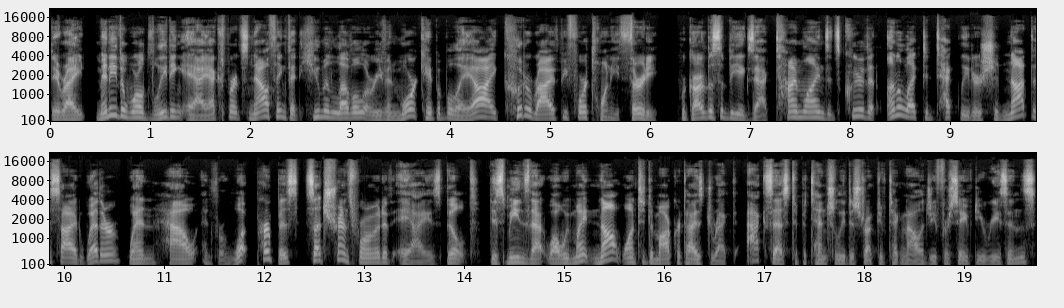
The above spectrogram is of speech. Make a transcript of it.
They write Many of the world's leading AI experts now think that human level or even more capable AI could arrive before 2030. Regardless of the exact timelines, it's clear that unelected tech leaders should not decide whether, when, how, and for what purpose such transformative AI is built. This means that while we might not want to democratize direct access to potentially destructive technology for safety reasons,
